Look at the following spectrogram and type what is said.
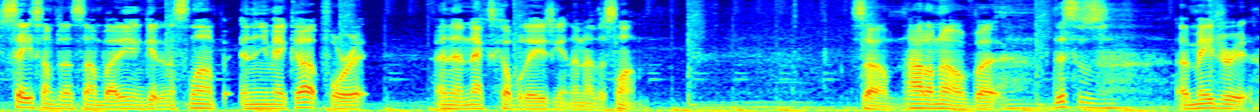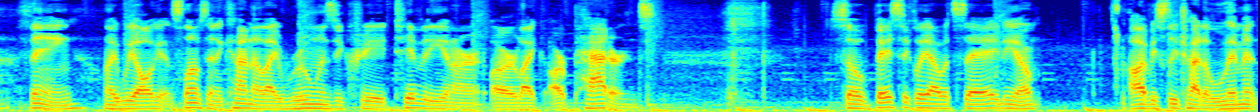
say something to somebody and get in a slump, and then you make up for it, and then the next couple days you get in another slump. So I don't know, but this is a major thing. Like we all get in slumps, and it kind of like ruins the creativity in our, our like our patterns. So basically, I would say, you know, obviously try to limit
